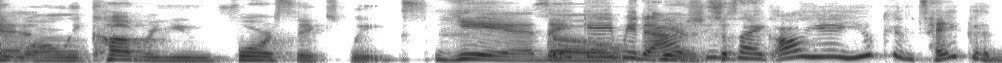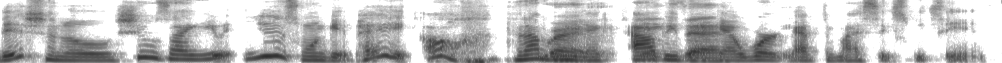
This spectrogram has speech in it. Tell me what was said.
Yeah. will only cover you for six weeks yeah, they gave me the So, yeah, option. She so- was like, "Oh yeah, you can take additional." She was like, "You, you just won't get paid." Oh, then I'll be Right, back, I'll be back at work after my six weeks in.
